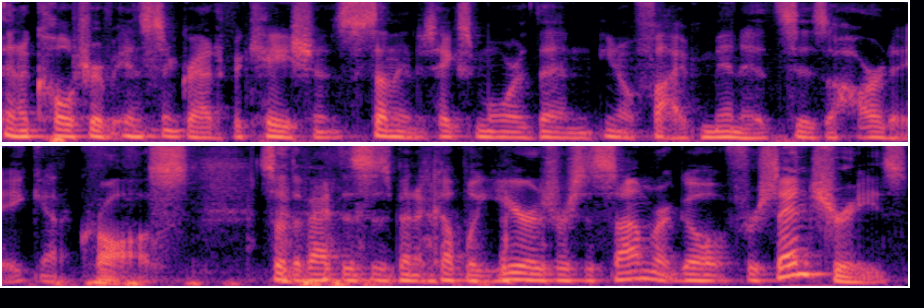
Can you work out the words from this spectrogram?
in a culture of instant gratification. Something that takes more than you know five minutes is a heartache and a cross. So the fact this has been a couple of years versus some it go for centuries,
